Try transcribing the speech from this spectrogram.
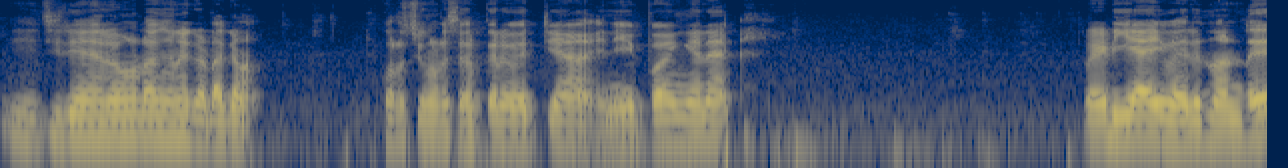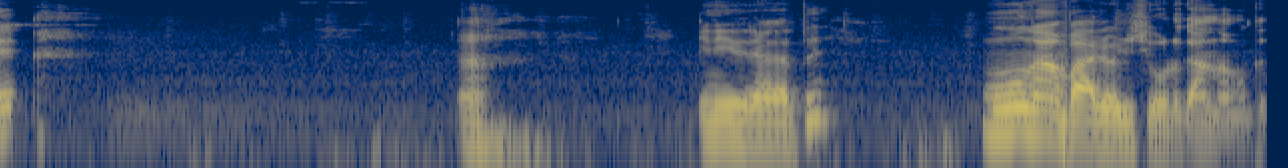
ഇച്ചിരി നേരം കൂടെ അങ്ങനെ കിടക്കണം. കുറച്ചും കൂടെ ശർക്കര പറ്റിയാൽ ഇനിയിപ്പോൾ ഇങ്ങനെ റെഡിയായി വരുന്നുണ്ട്. ആ ഇനി ഇതിനകത്ത് മൂന്നാം പാൽ ഒഴിച്ചു കൊടുക്കാം നമുക്ക്.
